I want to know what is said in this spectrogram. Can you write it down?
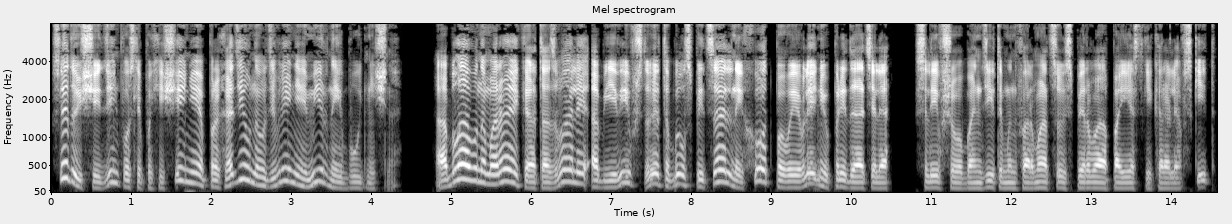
Следующий день после похищения проходил на удивление мирно и буднично. Облаву на Мараика отозвали, объявив, что это был специальный ход по выявлению предателя, слившего бандитам информацию сперва о поездке короля в Скит,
